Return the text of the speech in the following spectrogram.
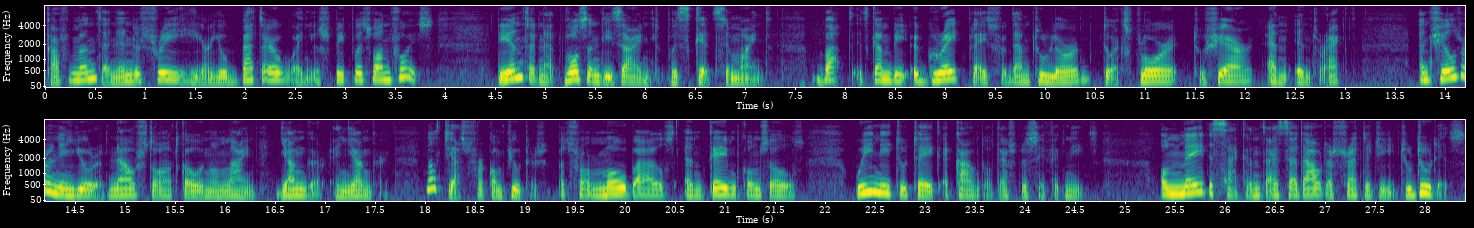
Government and industry hear you better when you speak with one voice. The internet wasn't designed with kids in mind, but it can be a great place for them to learn, to explore, to share and interact. And children in Europe now start going online, younger and younger not just for computers, but for mobiles and game consoles, we need to take account of their specific needs. On May the 2nd, I set out a strategy to do this,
